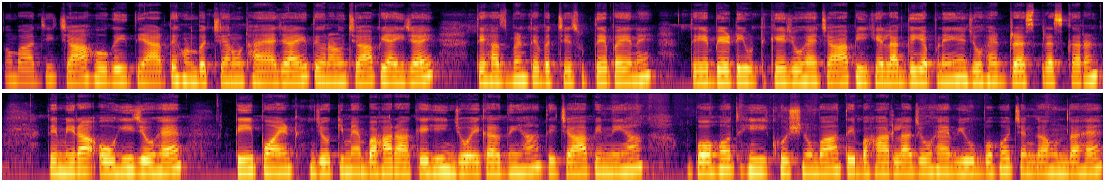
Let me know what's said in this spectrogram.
ਤੋਂ ਬਾਅਦ ਜੀ ਚਾਹ ਹੋ ਗਈ ਤਿਆਰ ਤੇ ਹੁਣ ਬੱਚਿਆਂ ਨੂੰ ਉਠਾਇਆ ਜਾਏ ਤੇ ਉਹਨਾਂ ਨੂੰ ਚਾਹ ਪਿਆਈ ਜਾਏ ਤੇ ਹਸਬੰਡ ਤੇ ਬੱਚੇ ਸੁੱਤੇ ਪਏ ਨੇ ਤੇ ਬੇਟੀ ਉੱਠ ਕੇ ਜੋ ਹੈ ਚਾਹ ਪੀ ਕੇ ਲੱਗ ਗਈ ਆਪਣੇ ਜੋ ਹੈ ਡਰੈਸ ਪ੍ਰੈਸ ਕਰਨ ਤੇ ਮੇਰਾ ਉਹੀ ਜੋ ਹੈ ਟੀ ਪੁਆਇੰਟ ਜੋ ਕਿ ਮੈਂ ਬਾਹਰ ਆ ਕੇ ਹੀ ਇੰਜੋਏ ਕਰਦੀ ਹਾਂ ਤੇ ਚਾਹ ਪੀਨੀ ਹਾਂ। ਬਹੁਤ ਹੀ ਖੁਸ਼ਨੁਮਾ ਤੇ ਬਾਹਰਲਾ ਜੋ ਹੈ ਵਿਊ ਬਹੁਤ ਚੰਗਾ ਹੁੰਦਾ ਹੈ।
